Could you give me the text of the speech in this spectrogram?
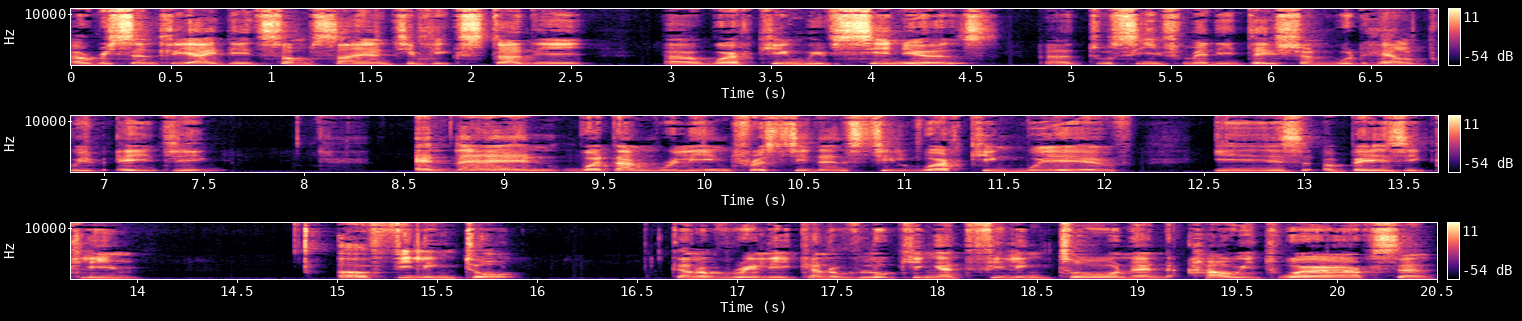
Uh, recently, I did some scientific study uh, working with seniors uh, to see if meditation would help with aging. And then what I'm really interested in still working with is uh, basically uh, feeling tone, kind of really kind of looking at feeling tone and how it works and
